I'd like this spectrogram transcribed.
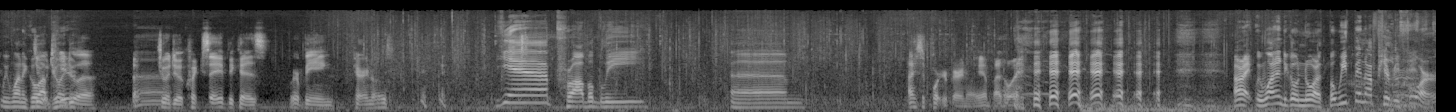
We want to go Do, up do you want here. to do a? uh, do you want to do a quick save because we're being paranoid? Yeah, probably. Um, I support your paranoia, by the way. all right, we wanted to go north, but we've been up here before.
